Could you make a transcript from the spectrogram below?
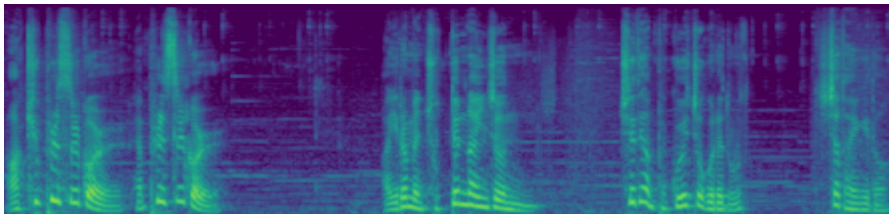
아 큐플 쓸걸. 플 쓸걸 아 이러면 좆된 라인전 최대한 복구했죠 그래도. 진짜 다행이다.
